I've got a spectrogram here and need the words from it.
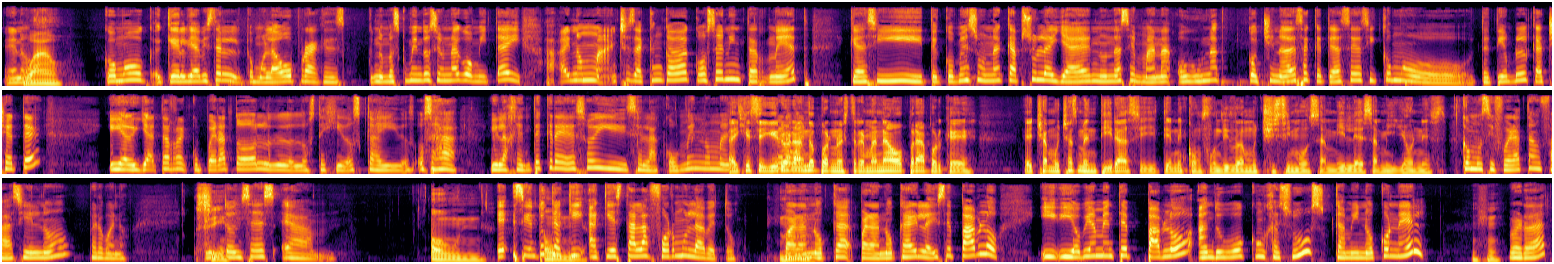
you know? Wow. Cómo, que ya viste el- como la Oprah, que es nomás comiéndose una gomita y, ay, no manches, sacan cada cosa en internet que así te comes una cápsula ya en una semana o una cochinada esa que te hace así como te tiembla el cachete y ya te recupera todos lo- los tejidos caídos. O sea, y la gente cree eso y se la comen, no manches. Hay que seguir Pero orando bueno, por nuestra hermana Oprah porque echa muchas mentiras y tiene confundido a muchísimos, a miles, a millones. como si fuera tan fácil, ¿no? Pero bueno. Sí. Entonces, Own. Eh, siento que aquí, aquí está la fórmula, Beto, para, Mm. no ca- para no caer. La dice Pablo. Y, y obviamente Pablo anduvo con Jesús, caminó con él. ¿verdad?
